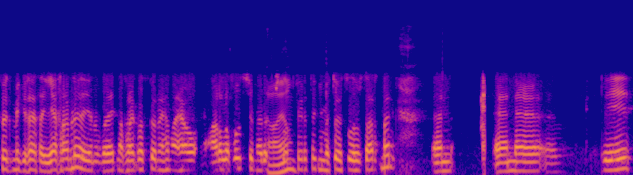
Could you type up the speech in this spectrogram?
fullt mikið sagt að ég framleiði, ég er nú bara einn af frækvastunni hérna hjá Arla Foods sem er fyrirtæki með 20.000 starfsmenn. En, en við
